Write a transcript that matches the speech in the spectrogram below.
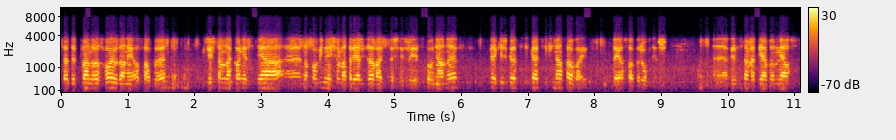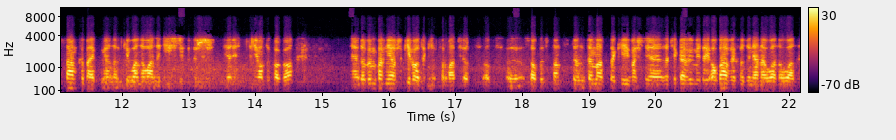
wtedy plan rozwoju danej osoby gdzieś tam na koniec dnia e, no, powinien się materializować też, jeżeli jest spełniony, w jakiejś gratyfikacji finansowej tej osoby również. E, więc nawet ja bym miał sam chyba, jakbym miał na takie one-one iść, gdyż ja niestety nie mam do kogo, e, to bym pewnie oczekiwał takiej informacji od, od osoby. Stąd ten temat takiej właśnie zaciekawił mnie tej obawy chodzenia na one-one.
